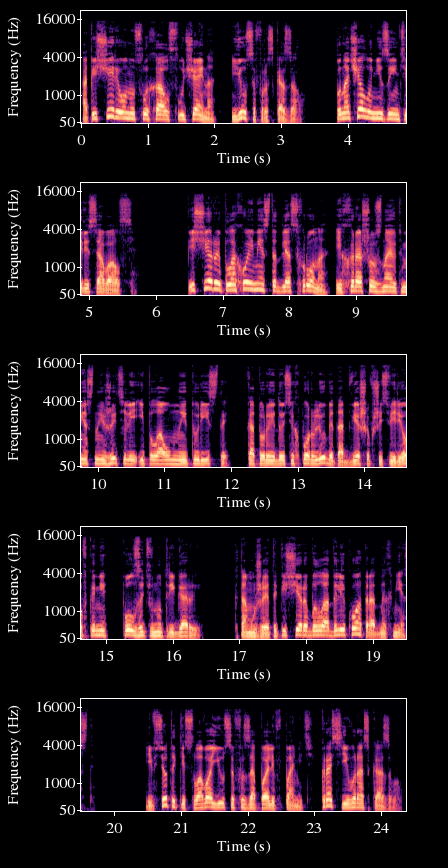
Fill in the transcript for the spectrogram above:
О пещере он услыхал случайно, Юсов рассказал. Поначалу не заинтересовался. Пещеры – плохое место для схрона, их хорошо знают местные жители и полоумные туристы, которые до сих пор любят, обвешавшись веревками, ползать внутри горы. К тому же эта пещера была далеко от родных мест. И все-таки слова Юсефа запали в память, красиво рассказывал.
